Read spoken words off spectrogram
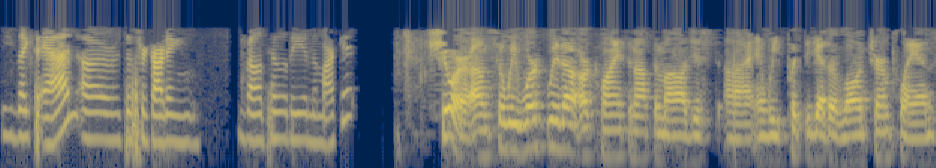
you'd like to add, uh, just regarding volatility in the market? Sure. Um, so we work with uh, our clients and ophthalmologists, uh, and we put together long-term plans.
